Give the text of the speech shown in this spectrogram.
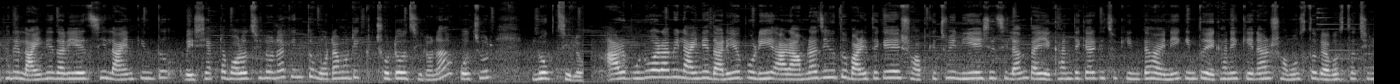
এখানে লাইনে দাঁড়িয়েছি। লাইন কিন্তু বেশি একটা বড় ছিল না, কিন্তু মোটামুটি ছোটও ছিল না, প্রচুর লোক ছিল। আর বুনু আর আমি লাইনে দাঁড়িয়ে পড়ি, আর আমরা যেহেতু বাড়ি থেকে সব কিছুই নিয়ে এসেছিলাম, তাই এখান থেকে আর কিছু কিনতে হয়নি, কিন্তু এখানে কেনার সমস্ত ব্যবস্থা ছিল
